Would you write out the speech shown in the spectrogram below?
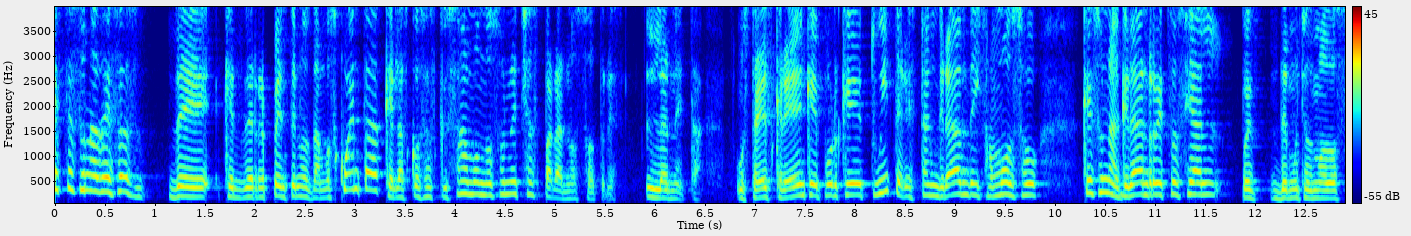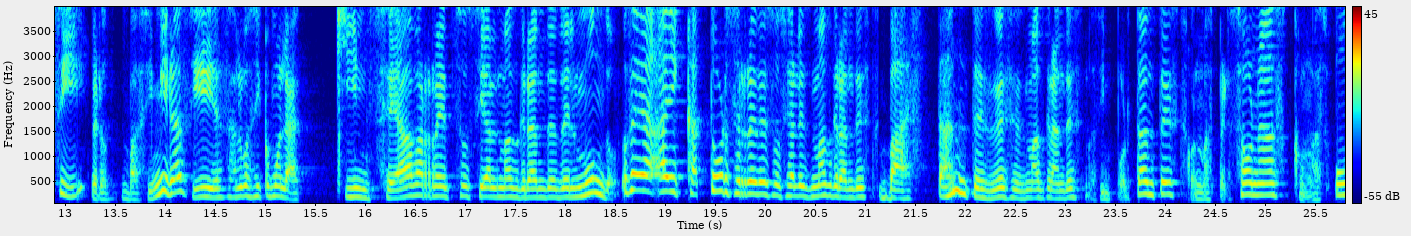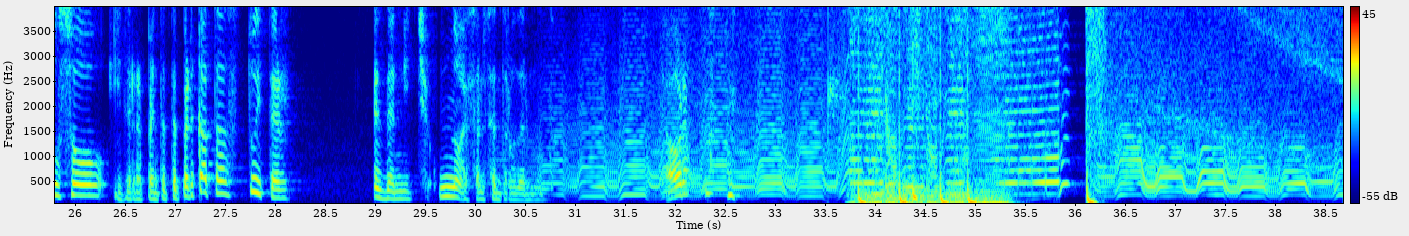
Esta es una de esas de que de repente nos damos cuenta que las cosas que usamos no son hechas para nosotros. La neta. Ustedes creen que porque Twitter es tan grande y famoso, que es una gran red social, pues de muchos modos sí, pero vas y miras y es algo así como la quinceava red social más grande del mundo. O sea, hay 14 redes sociales más grandes, bastantes veces más grandes, más importantes, con más personas, con más uso y de repente te percatas Twitter es de nicho, no es el centro del mundo. Ahora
